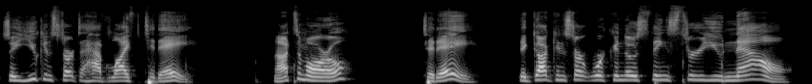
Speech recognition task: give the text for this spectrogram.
so you can start to have life today. Not tomorrow, today. That God can start working those things through you now.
